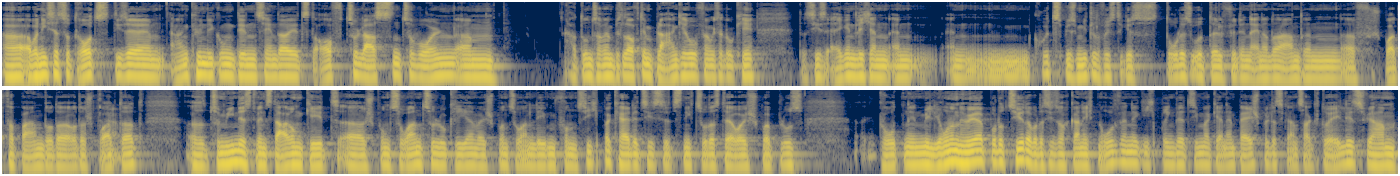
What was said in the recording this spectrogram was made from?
Äh, aber nichtsdestotrotz, diese Ankündigung, den Sender jetzt aufzulassen zu wollen, ähm, hat uns auch ein bisschen auf den Plan gerufen und gesagt, okay, das ist eigentlich ein, ein, ein kurz- bis mittelfristiges Todesurteil für den einen oder anderen äh, Sportverband oder, oder Sportart. Ja. Also zumindest, wenn es darum geht, äh, Sponsoren zu lukrieren, weil Sponsoren leben von Sichtbarkeit. Jetzt ist es jetzt nicht so, dass der OF Sport Plus Quoten in Millionenhöhe produziert, aber das ist auch gar nicht notwendig. Ich bringe da jetzt immer gerne ein Beispiel, das ganz aktuell ist. Wir haben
